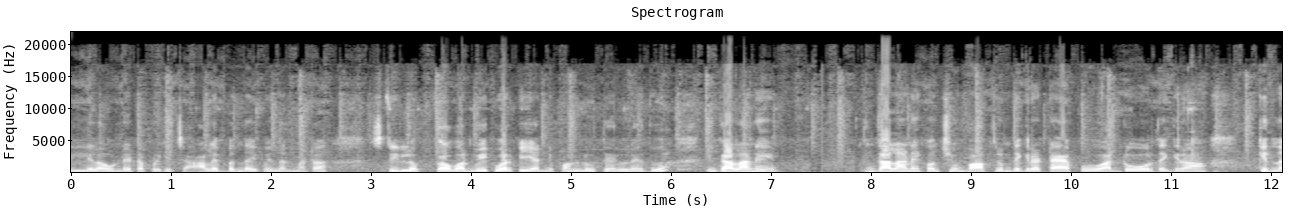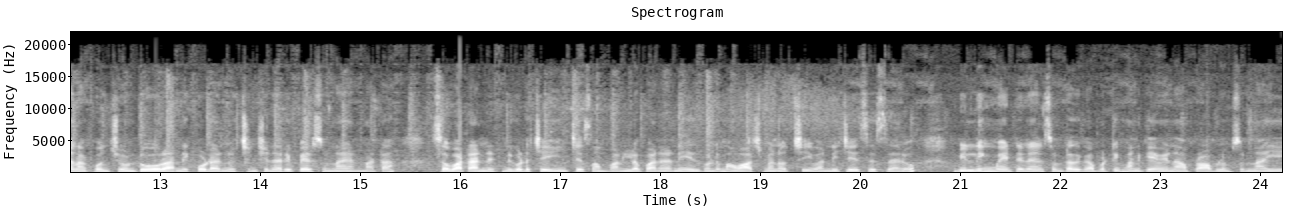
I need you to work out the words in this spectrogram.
ఇల్లు ఇలా ఉండేటప్పటికి చాలా ఇబ్బంది అయిపోయిందనమాట స్టిల్ ఒక వన్ వీక్ వరకు ఇవన్నీ పనులు తేలలేదు. ఇంకా అలానే ఇంకా అలానే కొంచెం బాత్రూమ్ దగ్గర ట్యాప్ ఆ డోర్ దగ్గర కిందన కొంచెం డోర్ అన్నీ కూడా చిన్న చిన్న రిపేర్స్ ఉన్నాయన్నమాట. సో వాటన్నిటిని కూడా చేయించేసాం పనిలో పని అని. ఇదిగోండి మా వాచ్మెన్ వచ్చి ఇవన్నీ చేసేసారు. బిల్డింగ్ మెయింటెనెన్స్ ఉంటుంది కాబట్టి మనకి ఏమైనా ప్రాబ్లమ్స్ ఉన్నాయి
